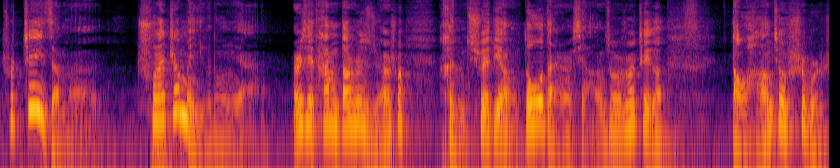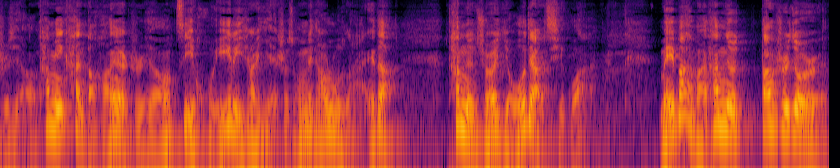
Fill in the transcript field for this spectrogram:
说这怎么出来这么一个东西？”而且他们当时就觉得说很确定，都在那儿想，就是说这个导航就是不是直行？他们一看导航也是直行，自己回忆了一下，也是从这条路来的，他们就觉得有点奇怪。没办法，他们就当时就是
